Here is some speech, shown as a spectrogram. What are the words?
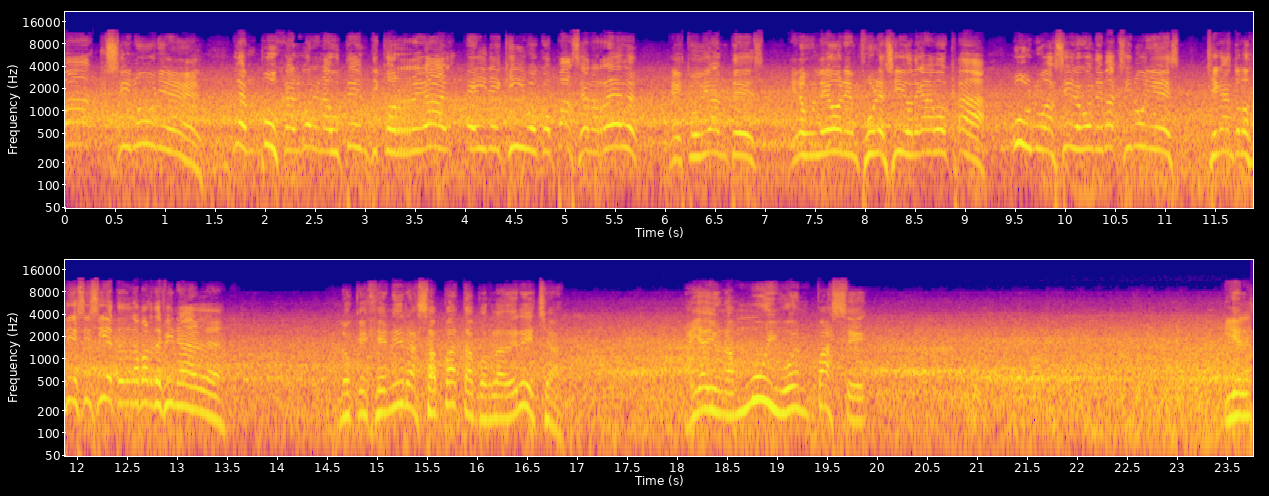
Maxi Núñez. Empuja el gol en auténtico, real e inequívoco pase a la red. Estudiantes era un león enfurecido, le gana Boca. 1 a 0, gol de Maxi Núñez, llegando a los 17 de la parte final. Lo que genera Zapata por la derecha. Ahí hay una muy buen pase. Y el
